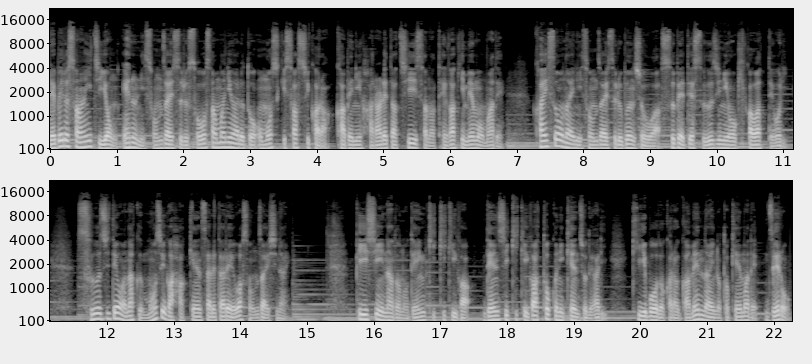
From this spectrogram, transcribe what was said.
レベル 314N に存在する操作マニュアルと重しき冊子から壁に貼られた小さな手書きメモまで階層内に存在する文章は全て数字に置き換わっており数字ではなく文字が発見された例は存在しない。PC などの電気機器が電子機器が特に顕著でありキーボードから画面内の時計まで0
